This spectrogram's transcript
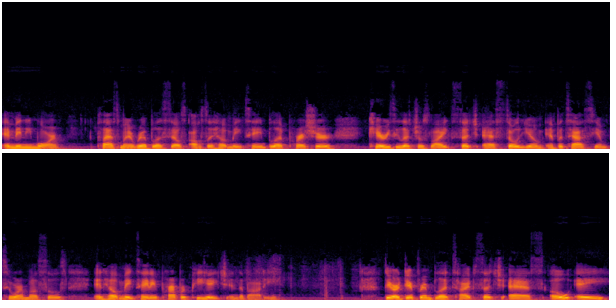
and many more. Plasma and red blood cells also help maintain blood pressure, carries electrolytes such as sodium and potassium to our muscles, and help maintain a proper pH in the body. There are different blood types such as O, A,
